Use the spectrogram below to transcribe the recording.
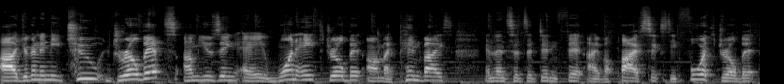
Uh, you're going to need two drill bits. I'm using a 1 8 drill bit on my pin vise, and then since it didn't fit, I have a 5 64th drill bit.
